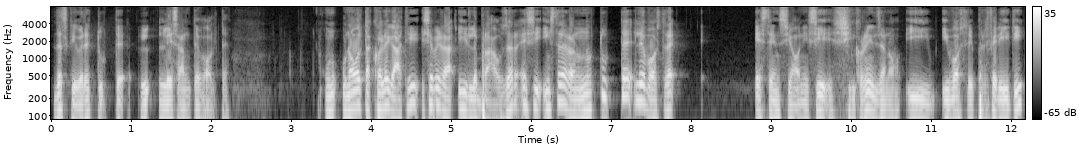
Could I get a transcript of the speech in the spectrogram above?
da scrivere tutte le sante volte una volta collegati si aprirà il browser e si installeranno tutte le vostre estensioni, si sincronizzano i, i vostri preferiti,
